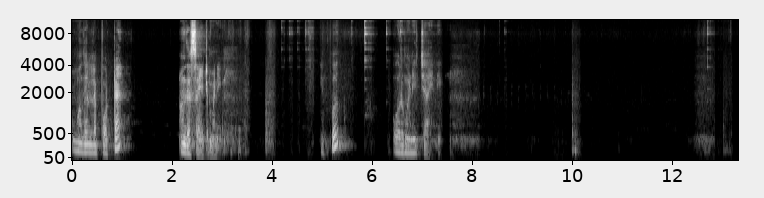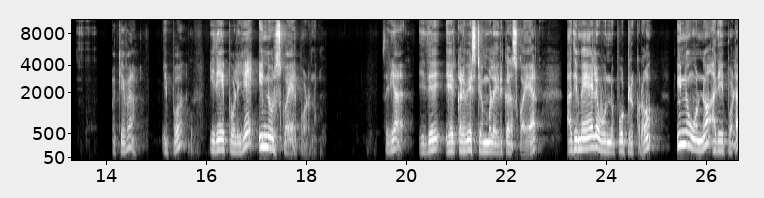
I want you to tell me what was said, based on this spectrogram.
முதல்ல போட்ட அந்த சைடு மணி. இப்போ ஒரு மணி ஜாயினிங் ஓகேவா இப்போ இதே போலயே இன்னொரு ஸ்கொயர் போடணும். சரியா? இது ஏற்கனவே ஸ்டெம்மில் இருக்கிற ஸ்கொயர் அது மேலே ஒன்று போட்டிருக்கிறோம். இன்னும் ஒன்று அதே போல்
